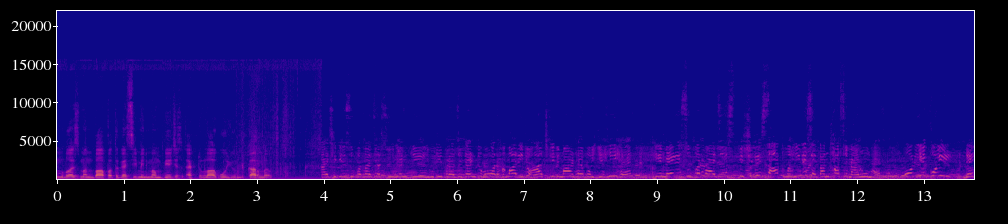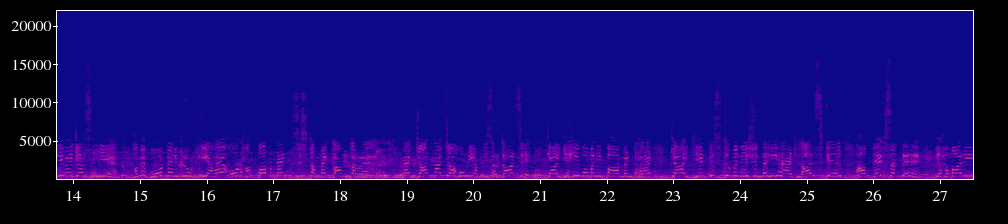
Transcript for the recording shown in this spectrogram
ملازمن باپت گھس منمم ویجز ایکٹ لاگو یون کر I C B S union کی یوٹی پریزیڈنٹ ہو اور ہماری جو آج کی ڈیمانڈ ہے وہ یہی ہے کہ میرے سپروائزر پچھلے سات مہینے سے تنخواہ سے محروم ہے اور یہ کوئی ڈیلی ویجرز نہیں ہے۔ ہمیں بورڈ نے ریکروٹ کیا ہے اور ہم پرماننٹ سسٹم میں کام کر رہے ہیں۔ میں جاننا چاہوں گی اپنی سرکار سے، کیا یہی وومن امپاورمنٹ ہے؟ کیا یہ ڈسکریمنیشن نہیں ہے ایٹ لارج اسکیل آپ دیکھ سکتے ہیں کہ ہماری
